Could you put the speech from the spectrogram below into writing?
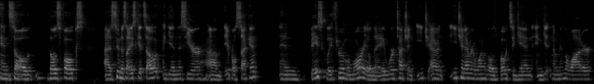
And so those folks, as soon as ice gets out, again this year, um, April 2nd, and basically through Memorial Day, we're touching each each and every one of those boats again and getting them in the water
